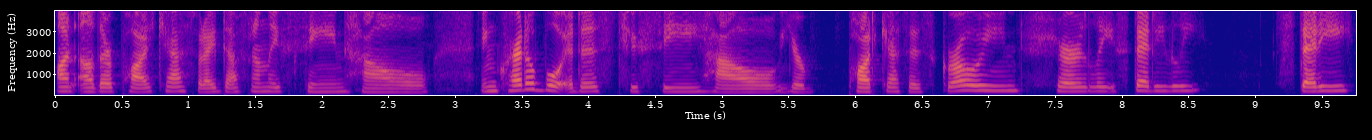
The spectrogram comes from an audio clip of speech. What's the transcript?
on other podcasts, but I definitely have seen how incredible it is to see how your podcast is growing surely, steadily, steady,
